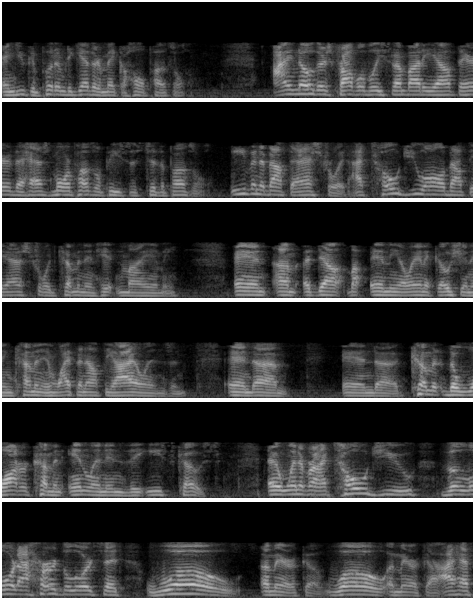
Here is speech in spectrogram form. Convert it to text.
and you can put them together and make a whole puzzle. I know there's probably somebody out there that has more puzzle pieces to the puzzle. Even about the asteroid. I told you all about the asteroid coming and hitting Miami and um down in the Atlantic Ocean and coming and wiping out the islands and and um and uh coming the water coming inland into the east coast. And whenever I told you the Lord, I heard the Lord said, "Whoa, America, whoa, America, I have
